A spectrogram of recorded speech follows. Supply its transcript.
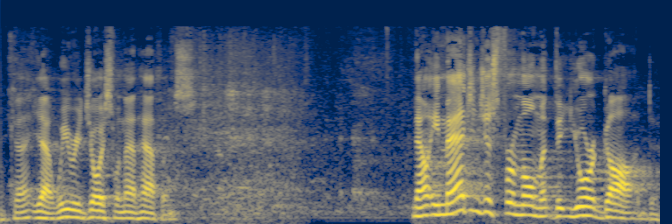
Okay? Yeah, we rejoice when that happens. now imagine just for a moment that you're God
